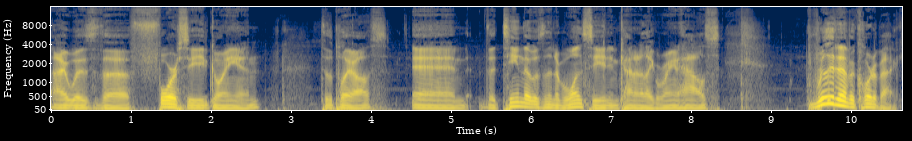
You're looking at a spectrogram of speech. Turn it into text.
I was the four seed going in to the playoffs, and the team that was the number one seed and kind of like ran house really didn't have a quarterback.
